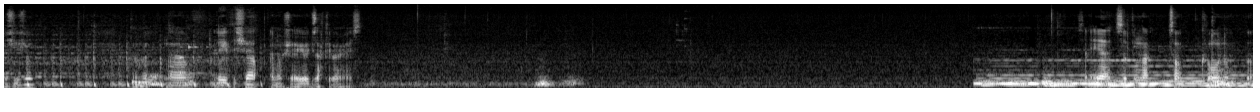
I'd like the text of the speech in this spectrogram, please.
As usual. Now leave the shop and I'll show you exactly where it is. Yeah, it's up in that top corner, but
